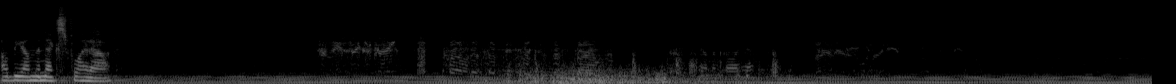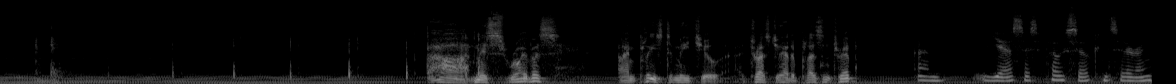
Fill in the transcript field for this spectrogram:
I'll be on the next flight out. Miss Roivas. I'm pleased to meet you. I trust you had a pleasant trip? Um, yes, I suppose so, considering.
